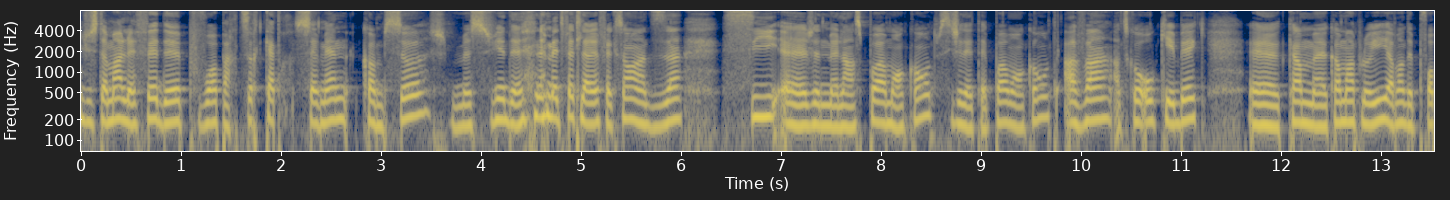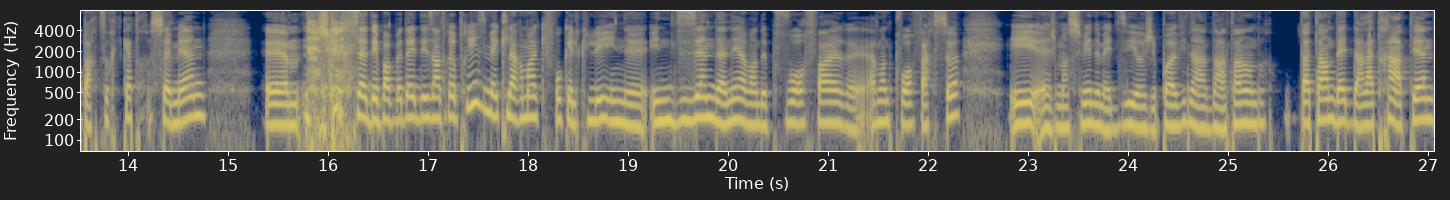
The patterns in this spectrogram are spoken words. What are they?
justement le fait de pouvoir partir quatre semaines comme ça, je me souviens de, m'être fait la réflexion en disant si euh, je ne me lance pas à mon compte ou si je n'étais pas à mon compte avant, en tout cas au Québec, euh, comme, comme employé, avant de pouvoir partir quatre semaines, euh, ça dépend peut-être des entreprises, mais clairement qu'il faut calculer une, une dizaine d'années avant de pouvoir faire euh, avant de pouvoir faire ça. Et euh, je m'en souviens de me dire, j'ai pas envie d'entendre, d'attendre d'être dans la trentaine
